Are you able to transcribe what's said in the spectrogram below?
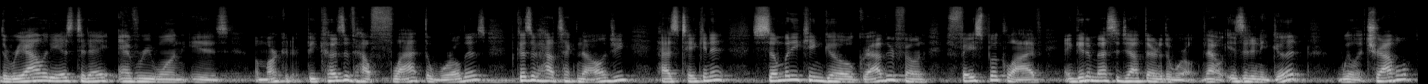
The reality is today, everyone is a marketer. Because of how flat the world is, because of how technology has taken it, somebody can go grab their phone, Facebook Live, and get a message out there to the world. Now, is it any good? Will it travel?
